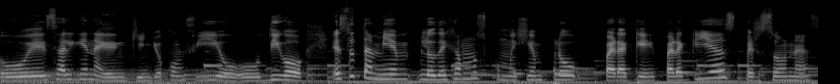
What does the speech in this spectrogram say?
o es alguien en quien yo confío o digo, esto también lo dejamos como ejemplo para que para aquellas personas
